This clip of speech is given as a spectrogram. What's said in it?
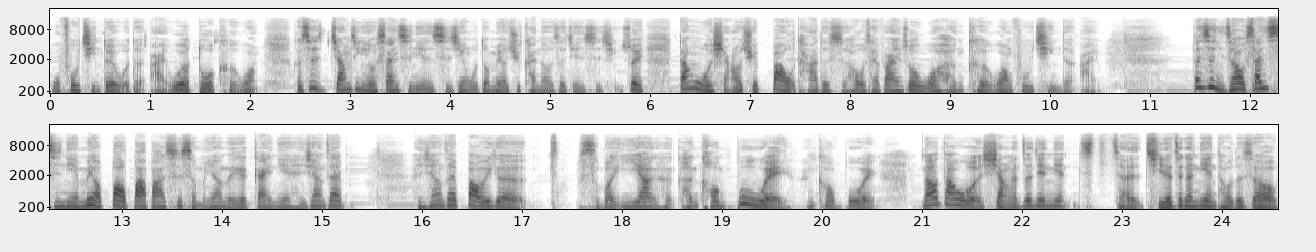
我父亲对我的爱，我有多渴望？可是将近有三十年时间，我都没有去看到这件事情。所以，当我想要去抱他的时候，我才发现说我很渴望父亲的爱。但是你知道，三十年没有抱爸爸是什么样的一个概念？很像在，很像在抱一个什么一样，很很恐怖诶，很恐怖诶。然后当我想了这件念，呃，起了这个念头的时候，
